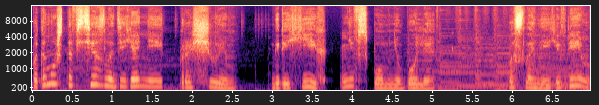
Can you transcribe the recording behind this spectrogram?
Потому что все злодеяния прощу им, грехи их не вспомню более. Послание евреям,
